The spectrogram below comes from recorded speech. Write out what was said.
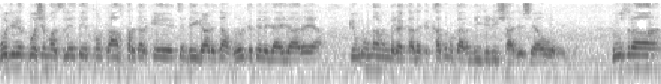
ਉਹ ਜਿਹੜੇ ਕੁਝ ਮਸਲੇ ਤੇ ਇੱਥੋਂ ਟਰਾਂਸਫਰ ਕਰਕੇ ਚੰਡੀਗੜ੍ਹ ਜਾਂ ਹੋਰ ਕਿਤੇ ਲਿਜਾਏ ਜਾ ਰਹੇ ਆ ਕਿ ਉਹਨਾਂ ਨੂੰ ਮੇਰਾ ਖਿਆਲ ਹੈ ਕਿ ਖਤਮ ਕਰਨ ਦੀ ਜਿਹੜੀ ਸਾਜ਼ਿਸ਼ ਆ ਉਹ ਹੋ ਰਹੀ ਹੈ। ਦੂਸਰਾ,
